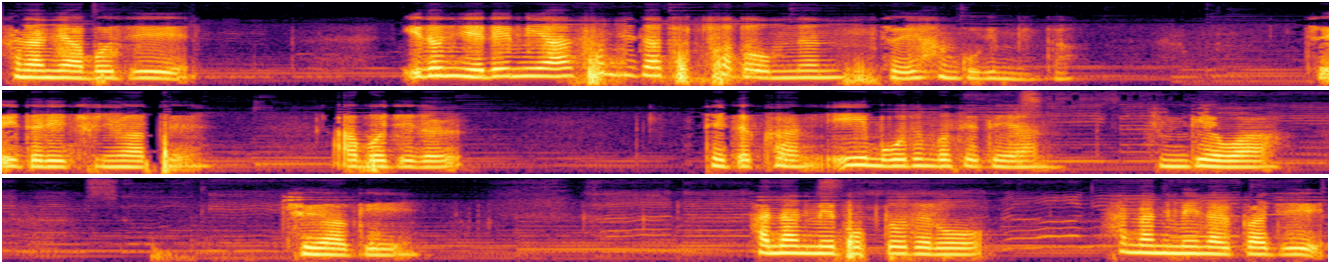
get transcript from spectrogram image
하나님 아버지 이런 예레미야 선지자조차도 없는 저희 한국입니다. 저희들이 주님 앞에 아버지를 대적한 이 모든 것에 대한 징계와 죄악이 하나님의 법도대로 하나님의 날까지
